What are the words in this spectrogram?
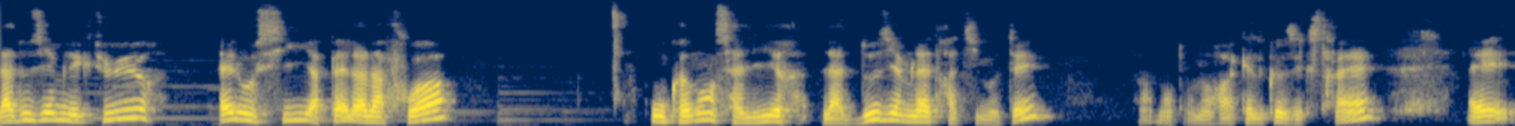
La deuxième lecture, elle aussi, appelle à la foi. On commence à lire la deuxième lettre à Timothée, hein, dont on aura quelques extraits, et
